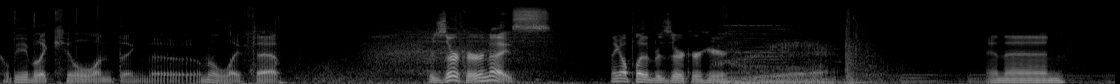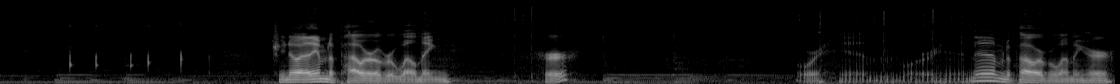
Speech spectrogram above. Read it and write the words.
He'll be able to kill one thing though. I'm gonna life tap. Berserker, nice. I think I'll play the Berserker here. And then... Actually, you know what? I think I'm gonna power overwhelming her. Or him, or him. Nah, I'm gonna power overwhelming her.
